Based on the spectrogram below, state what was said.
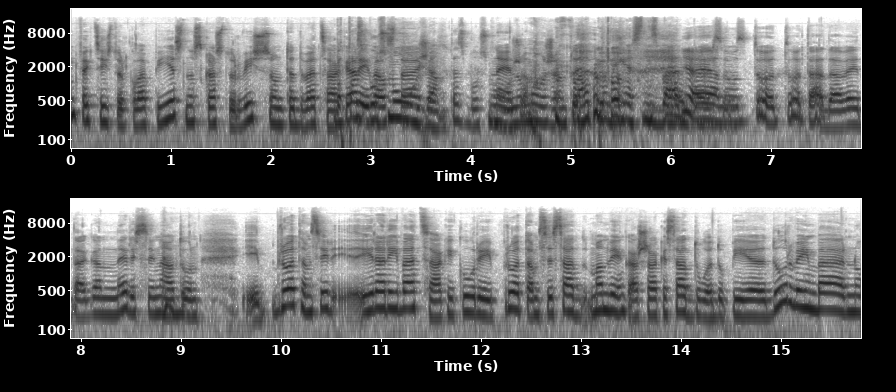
infekcijas, tur klapi iesnas, kas tur viss, un tad vecāki arī būs vēl mūžam. Tas būs mūžam. Nē, nu, mūžam. Iesnas bērnu. jā, jā, nu, to, to tādā veidā gan nerisināt. Un, protams, ir, ir arī vecāki, kuri, protams, es at, man vienkāršāk es atdodu pie durvīm bērnu,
